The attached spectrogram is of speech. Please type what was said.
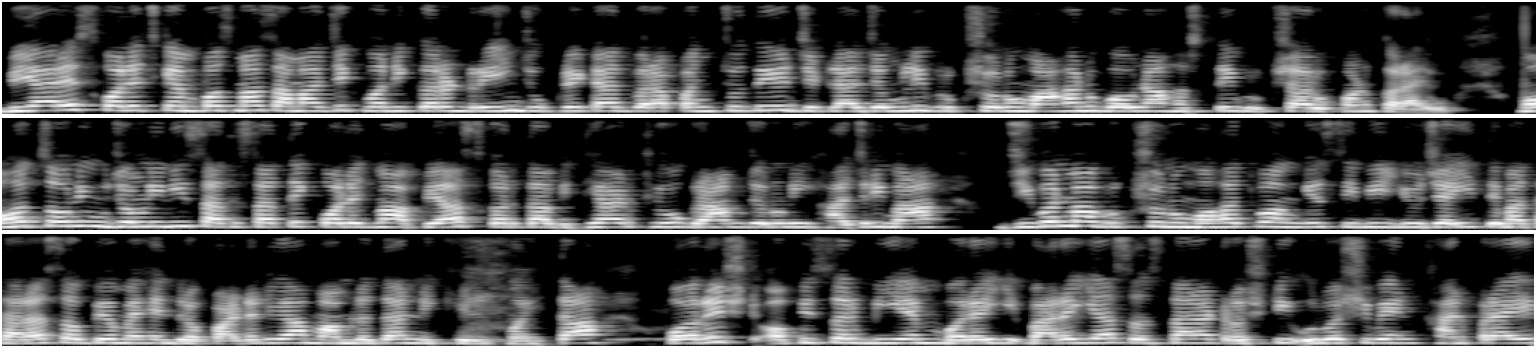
બીઆરએસ કોલેજ કેમ્પસમાં સામાજિક વનીકરણ રેન્જ ઉપલેટા દ્વારા પંચોતેર જેટલા જંગલી વૃક્ષોનું મહાનુભાવના હસ્તે વૃક્ષારોપણ કરાયું. મહોત્સવની ઉજવણીની સાથે સાથે કોલેજમાં અભ્યાસ કરતા વિદ્યાર્થીઓ, ગ્રામજનોની હાજરીમાં જીવનમાં વૃક્ષોનું મહત્વ અંગે શિબિર યોજાઈ. તેમાં ધારાસભ્ય મહેન્દ્ર પાડલિયા, મામલતદાર Nikhil Mehta, forest officer BM Baraiya સંસ્થાના ટ્રસ્ટી ઉર્વશીબેન ખાનપરાએ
